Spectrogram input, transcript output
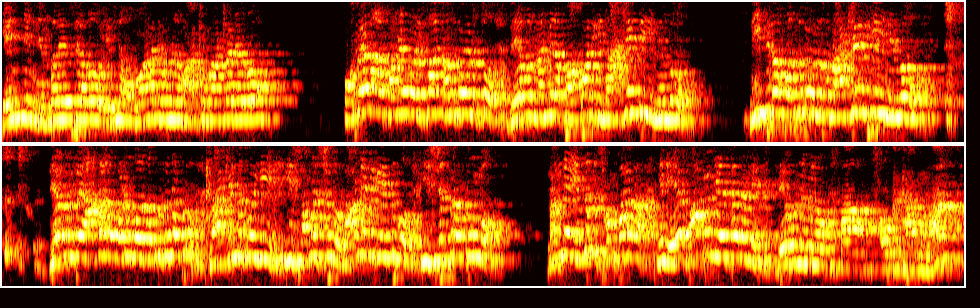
ఎన్ని నిందలేశారో ఎన్ని అవమానకరమైన మాటలు మాట్లాడారో ఒకవేళ ఆ సమయంలో ఇసాక్ అనుకోవచ్చు దేవుని నమ్మిన పాపానికి నాకేంటి ఈ నిందలు. నీతిగా బతుకుతున్నందుకు నాకేంటి ఈ నిందలు? దేవునిపై ఆధారపడి బతుకుతున్నప్పుడు నాకెందుకు ఈ ఈ సమస్యలు? నా మీదకి ఎందుకు ఈ శత్రుత్వము? నన్నే ఎందుకు చంపాలా? నేను ఏ పాపం చేశానని దేవుడు నమ్మిన ఆ ఒక కారణమా?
